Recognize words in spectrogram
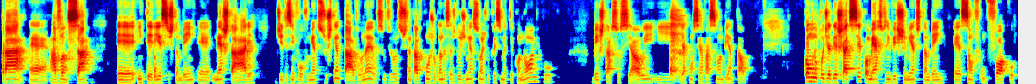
para é, avançar é, interesses também é, nesta área de desenvolvimento sustentável, né? o desenvolvimento sustentável conjugando essas duas dimensões do crescimento econômico, bem-estar social e, e, e a conservação ambiental. Como não podia deixar de ser, comércio e investimentos também é, são um foco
